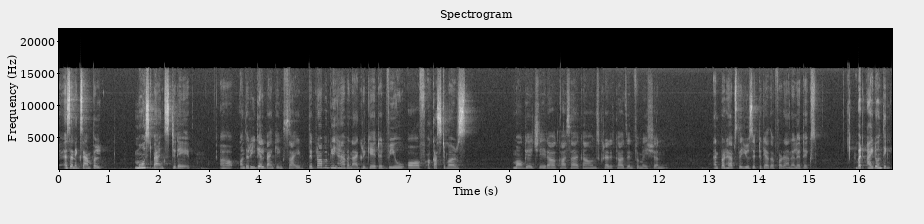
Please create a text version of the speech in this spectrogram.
as an example, most banks today uh, on the retail banking side, they probably have an aggregated view of a customer's mortgage data, CASA accounts, credit cards information, and perhaps they use it together for analytics. But I don't think,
